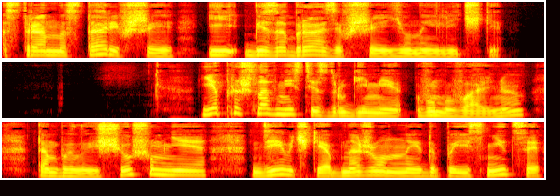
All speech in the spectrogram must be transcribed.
странно старившие и безобразившие юные лички. Я прошла вместе с другими в умывальную. Там было еще шумнее. Девочки, обнаженные до поясницы,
